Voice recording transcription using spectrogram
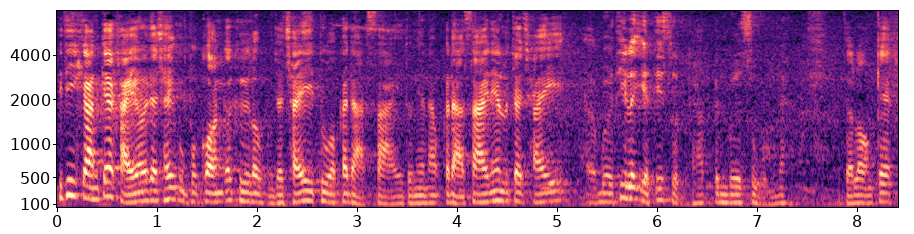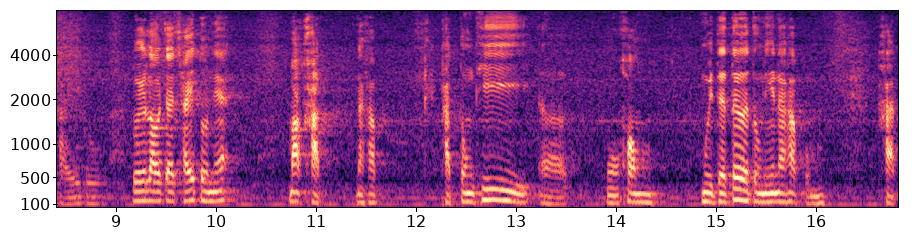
วิธีการแก้ไขเราจะใช้อุปกรณ์ก็คือเราผมจะใช้ตัวกระดาษทรายตัวนี้นะครับ กระดาษทรายเนี่ยเราจะใช้เบอร์ที่ละเอียดที่สุดนะครับเป็นเบอร์ศูนย์นะจะลองแก้ไขดู โดยเราจะใช้ตัวเนี้ยมาขัดนะครับ ขัดตรงที่หัวคอมมูเตเตอร์ตรงนี้นะครับ ผมขัด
